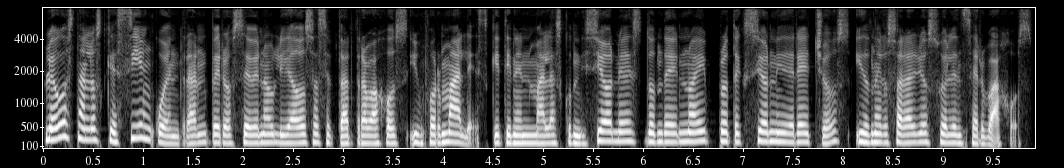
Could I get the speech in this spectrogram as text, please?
Luego están los que sí encuentran, pero se ven obligados a aceptar trabajos informales, que tienen malas condiciones, donde no hay protección ni derechos y donde los salarios suelen ser bajos.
